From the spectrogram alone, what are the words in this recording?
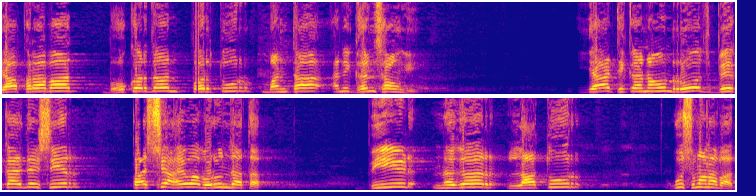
जाफराबाद भोकरदन परतूर मंठा आणि घनसावंगी. या ठिकाणाहून रोज बेकायदेशीर पाचशे हायवा भरून जातात. बीड नगर लातूर उस्मानाबाद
